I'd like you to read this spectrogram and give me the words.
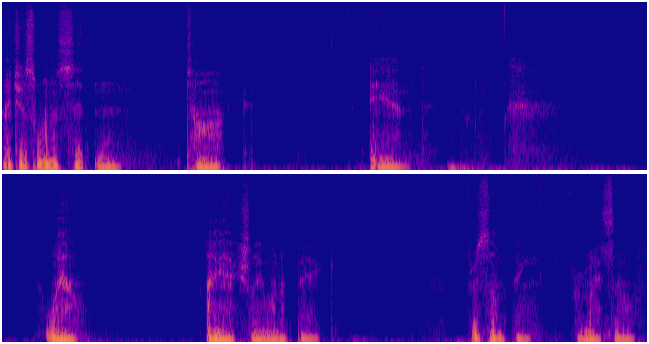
I just want to sit and talk and. Well, I actually want to beg for something for myself.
